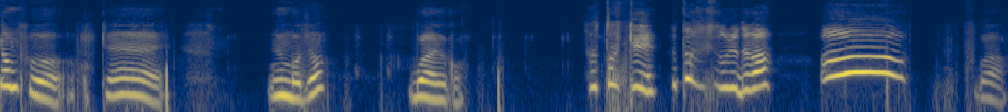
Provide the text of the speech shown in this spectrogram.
점프. 오케이. 이건 뭐죠? 뭐야, 이거? 세탁기! 세탁기 소리 내가? 아! 뭐야?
